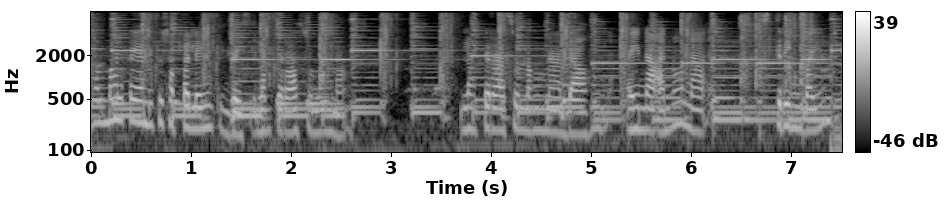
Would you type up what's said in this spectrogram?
Mahal-mahal kaya dito sa palengke guys. Ilang piraso lang na. Ilang piraso lang na dahon. Ay na ano, na string ba yun?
